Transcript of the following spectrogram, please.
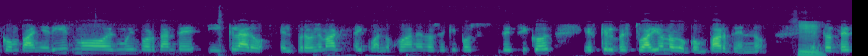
compañerismo es muy importante y claro, el problema que hay cuando juegan en los equipos de chicos es que el vestuario no lo comparten, ¿no? Hmm. Entonces,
